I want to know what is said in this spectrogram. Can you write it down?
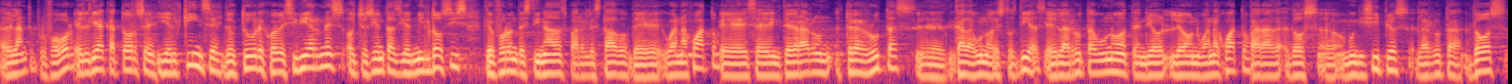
Adelante, por favor. El día 14 y el 15 de octubre, jueves y viernes, 810.000 dosis que fueron destinadas para el estado de Guanajuato. Eh, se integraron tres rutas eh, cada uno de estos días. Eh, la ruta 1 atendió León, Guanajuato, para dos municipios. La ruta 2,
